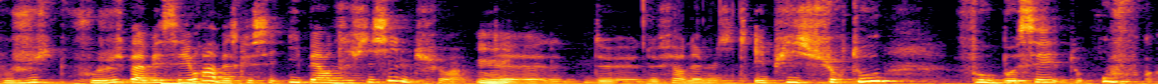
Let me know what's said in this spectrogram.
faut juste, faut juste pas baisser les bras parce que c'est hyper difficile, tu vois, Mm. de, de, de faire de la musique. Et puis surtout, faut bosser de ouf, quoi.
